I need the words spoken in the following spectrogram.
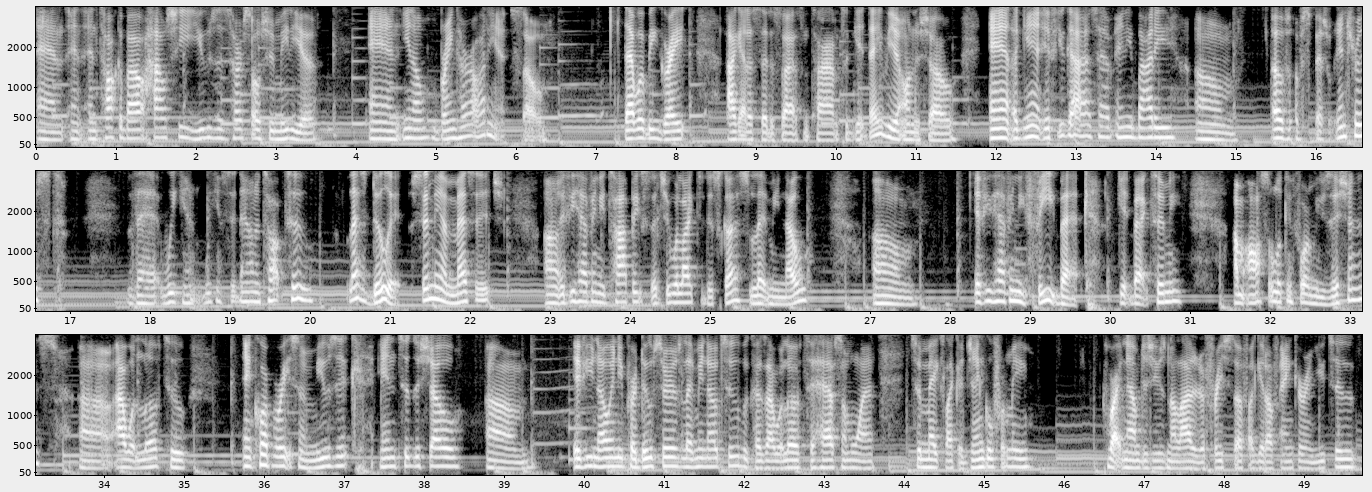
and and and talk about how she uses her social media and you know bring her audience. So that would be great. I gotta set aside some time to get Davia on the show. And again, if you guys have anybody um, of, of special interest that we can we can sit down and talk to, let's do it. Send me a message uh, if you have any topics that you would like to discuss, let me know. Um, if you have any feedback, get back to me. I'm also looking for musicians. Uh, I would love to incorporate some music into the show. Um, if you know any producers, let me know too, because I would love to have someone to make like a jingle for me. Right now, I'm just using a lot of the free stuff I get off Anchor and YouTube.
